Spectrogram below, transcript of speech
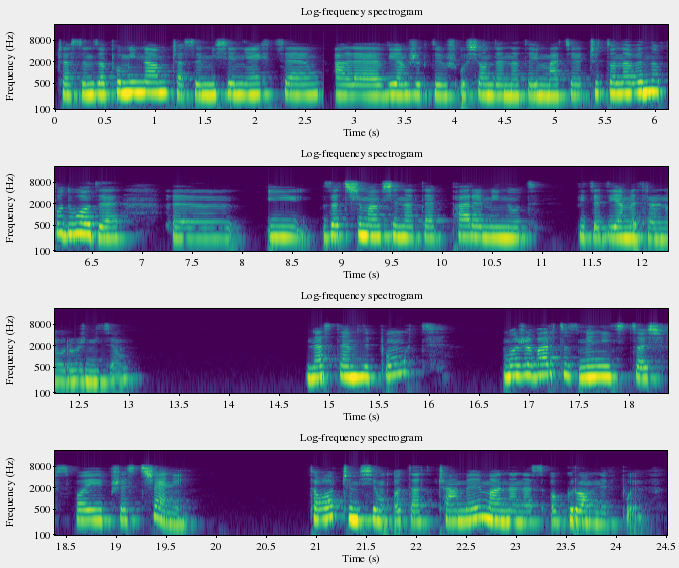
Czasem zapominam, czasem mi się nie chce, ale wiem, że gdy już usiądę na tej macie, czy to nawet na podłodze yy, i zatrzymam się na te parę minut, widzę diametralną różnicę. Następny punkt. Może warto zmienić coś w swojej przestrzeni. To, czym się otaczamy, ma na nas ogromny wpływ.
